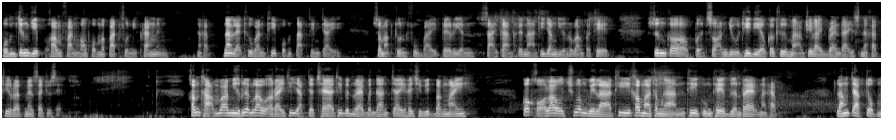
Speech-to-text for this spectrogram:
ผมจึงหยิบความฝันของผมมาปัดฝุ่นอีกครั้งหนึ่งนะครับ นั่นแหละคือวันที่ผมตัดสินใจ สมัครทุนฟูไบไปเรียนสายการพัฒนาที่ยั่งยืนระหว่างประเทศ ซึ่งก็เปิดสอนอยู่ที่เดียวก็คือมหาวิทยาลัย Brandeis นะครับที่รัฐแมสซาชูเซตส์คำถามว่ามีเรื่องเล่าอะไรที่อยากจะแชร์ที่เป็นแรงบันดาลใจให้ชีวิตบ้างไหม ก็ขอเล่าช่วงเวลาที่เข้ามาทำงานที่กรุงเทพเดือนแรกนะครับ หลังจากจบม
